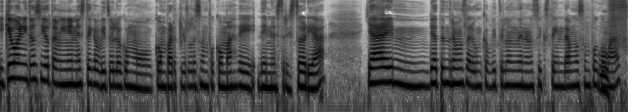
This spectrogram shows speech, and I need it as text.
Y qué bonito ha sido también en este capítulo como compartirles un poco más de, de nuestra historia. Ya, en, ya tendremos algún capítulo donde nos extendamos un poco Uf. más.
